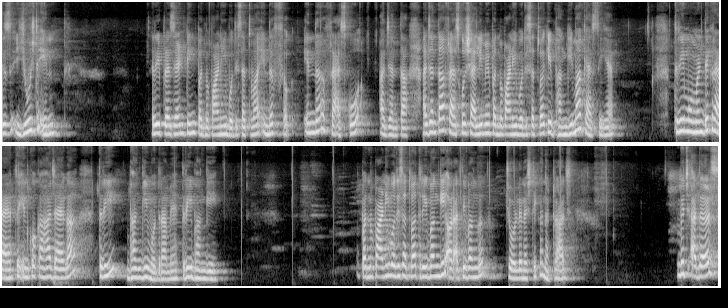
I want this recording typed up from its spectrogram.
is used in representing Padmapani Bodhisattva in the in the fresco Ajanta Ajanta fresco शैली में पद्मपाणी बोधिसत्व की भंगिमा कैसी है थ्री मूवमेंट दिख रहा है तो इनको कहा जाएगा त्रिभंगी मुद्रा में त्रिभंगी पद्मपाणी बोधिसत्व त्रिभंगी और अतिभंग चोल डिनेस्टी का Nataraja which others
